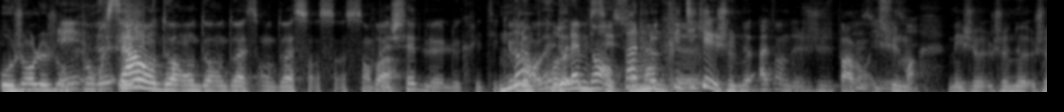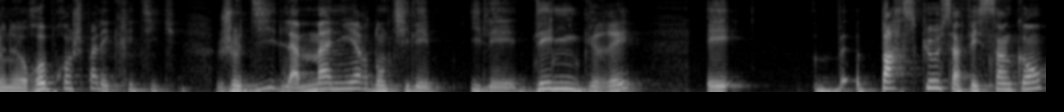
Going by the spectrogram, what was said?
au, jour le jour. et Pour le- ça, on doit, on doit, on doit, on doit s'en- s'en- s'empêcher de le, le critiquer. Non, Le problème, de- non, c'est pas de le manque de- critiquer. Je ne, attends, je- pardon, excuse-moi, mais je, je ne, je ne reproche pas les critiques. Je dis la manière dont il est, il est dénigré et parce que ça fait 5 ans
